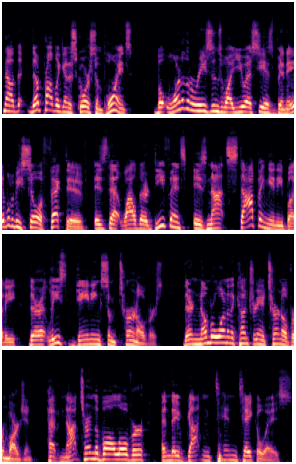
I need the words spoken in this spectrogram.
Now, they're probably going to score some points, but one of the reasons why USC has been able to be so effective is that while their defense is not stopping anybody, they're at least gaining some turnovers. They're number one in the country in turnover margin, have not turned the ball over, and they've gotten 10 takeaways.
